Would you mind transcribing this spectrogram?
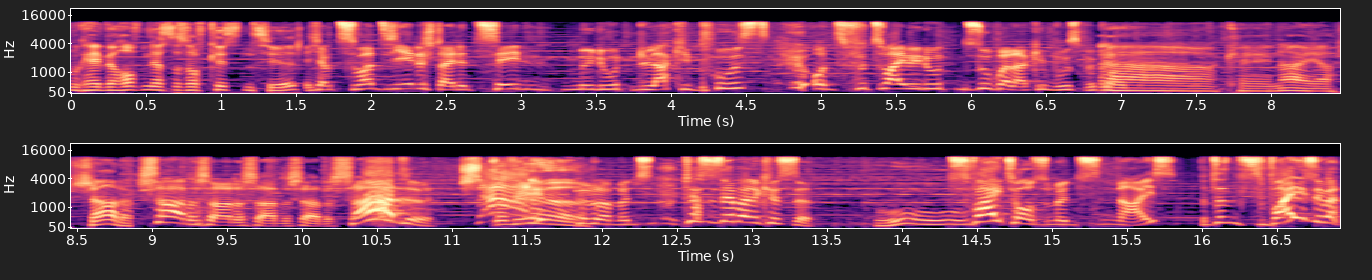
Okay, wir hoffen, dass das auf Kisten zählt. Ich habe 20 Edelsteine, 10 Minuten Lucky Boost und für 2 Minuten Super Lucky Boost bekommen. Ah, okay, naja, schade. Schade, schade, schade, schade, schade. Schade. So viel? 500 Münzen. Das ist immer eine Kiste. Uh, 2000 Münzen, nice. Das sind zwei Silber.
